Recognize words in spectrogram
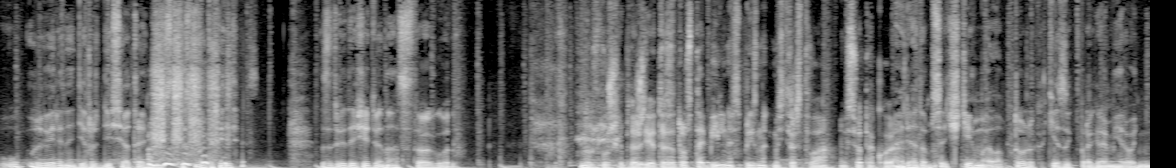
уверенно держит десятое место, смотрите, с 2012 года. Ну, слушай, подожди, это зато стабильность, признак мастерства и все такое. Рядом с HTML, тоже как язык программирования,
